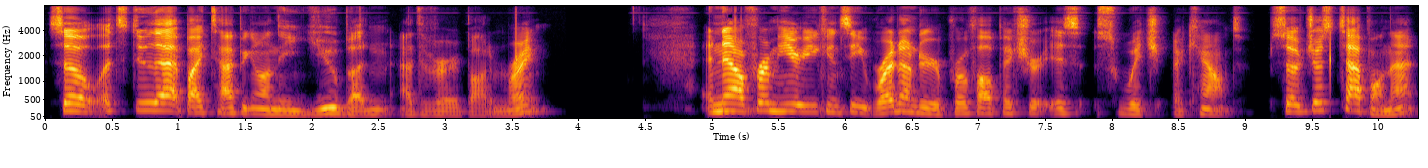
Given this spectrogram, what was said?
So let's do that by tapping on the You button at the very bottom right. And now from here, you can see right under your profile picture is switch account. So just tap on that.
